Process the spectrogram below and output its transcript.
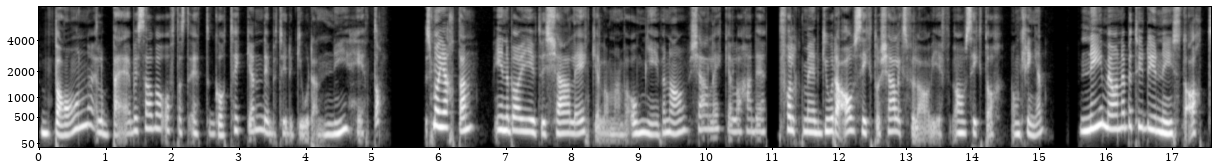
Barn eller bebisar var oftast ett gott tecken. Det betyder goda nyheter. Små hjärtan innebar givetvis kärlek eller om man var omgiven av kärlek eller hade folk med goda avsikter och kärleksfulla avsikter omkring en. Nymåne betydde ju ny-start.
